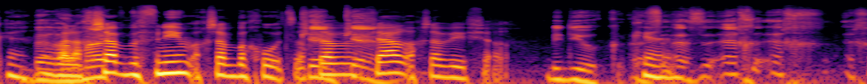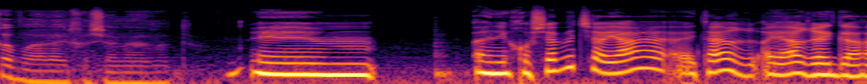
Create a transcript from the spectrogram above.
כן, אבל ברמת- עכשיו בפנים, עכשיו בחוץ. כן, עכשיו כן. אפשר, עכשיו אי אפשר. בדיוק. כן. אז, אז איך, איך, איך עברה עלייך השנה הזאת? אמ, אני חושבת שהיה הייתה, היה רגע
